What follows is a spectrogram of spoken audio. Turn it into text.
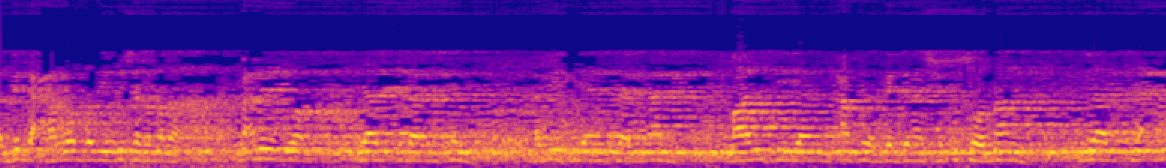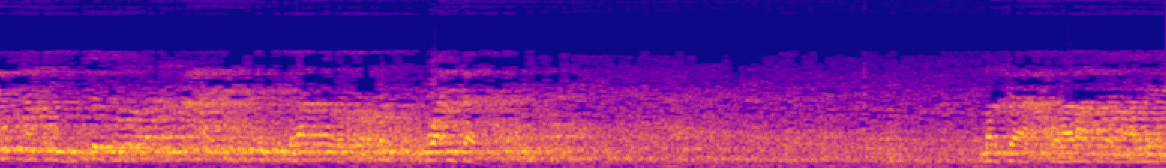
argagaxa loo badiyo bisha ramadaan. Macnaheedu waa yaan ilaalinsan habeenkii yaan taagnaan maalintii yaan maxaanku idhahdaa deganaansho ku soonaan yaan yacni waxaan dugsadooda waa intaas. Marka walaalaha soomaaliyeed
